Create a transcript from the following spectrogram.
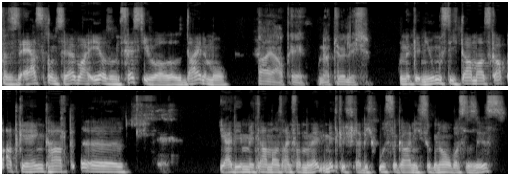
Also das erste Konzert war eher so ein Festival, also Dynamo. Ah ja, okay, natürlich. Und mit den Jungs, die ich damals ab, abgehängt habe, äh, ja, die haben mich damals einfach mitgeschleppt. Ich wusste gar nicht so genau, was das ist.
